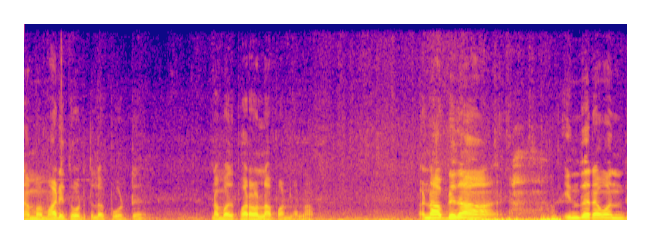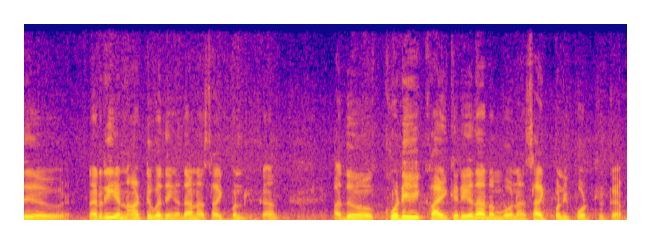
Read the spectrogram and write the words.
நம்ம மாடி தோட்டத்தில் போட்டு நம்ம அது பரவலாக பண்ணலாம். ஆனால் அப்படி தான் இந்த தடவை வந்து நிறைய நாட்டு விதைங்க தான் நான் செலக்ட் பண்ணியிருக்கேன் அதுவும் கொடி காய்கறியை தான் நம்ம நான் செலக்ட் பண்ணி போட்டிருக்கேன்.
